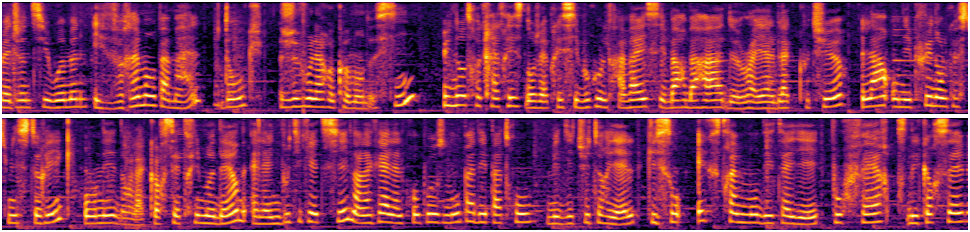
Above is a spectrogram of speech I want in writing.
Regency Woman est vraiment pas mal, donc je vous la recommande aussi. Une autre créatrice dont j'apprécie beaucoup le travail, c'est Barbara de Royal Black Couture. Là, on n'est plus dans le costume historique, on est dans la corsetterie moderne. Elle a une boutique Etsy dans laquelle elle propose non pas des patrons, mais des tutoriels qui sont extrêmement détaillés pour faire des corsets,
